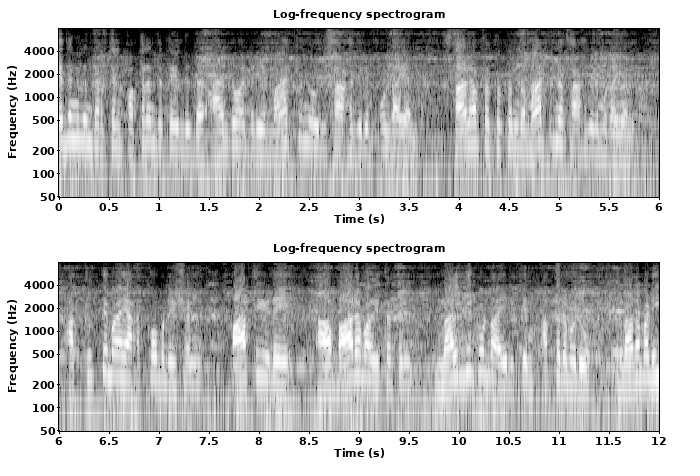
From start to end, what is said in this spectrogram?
ഏതെങ്കിലും തരത്തിൽ പത്തനംതിട്ടയിൽ നിന്ന് ആന്റോ ആന്റണിയെ മാറ്റുന്ന ഒരു സാഹചര്യം ഉണ്ടായാൽ സ്ഥാനാർത്ഥിത്വത്തിൽ നിന്ന് മാറ്റുന്ന സാഹചര്യം ഉണ്ടായാൽ ആ കൃത്യമായ അക്കോമഡേഷൻ പാർട്ടിയുടെ ആ ഭാരവാഹിത്വത്തിൽ നൽകിക്കൊണ്ടായിരിക്കും അത്തരമൊരു നടപടി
